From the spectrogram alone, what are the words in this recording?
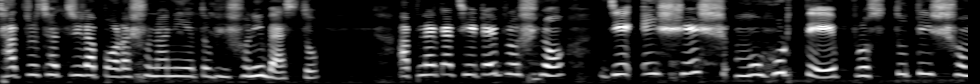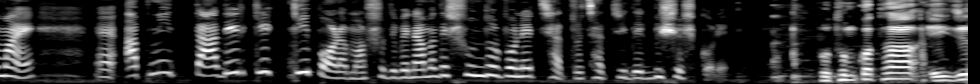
ছাত্রছাত্রীরা পড়াশোনা নিয়ে তো ভীষণই ব্যস্ত। আপনার কাছে এটাই প্রশ্ন যে এই শেষ মুহূর্তে প্রস্তুতির সময় আপনি তাদেরকে কি পরামর্শ দেবেন? আমাদের সুন্দরবনের ছাত্রছাত্রীদের বিশেষ করে। প্রথম কথা, এই যে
